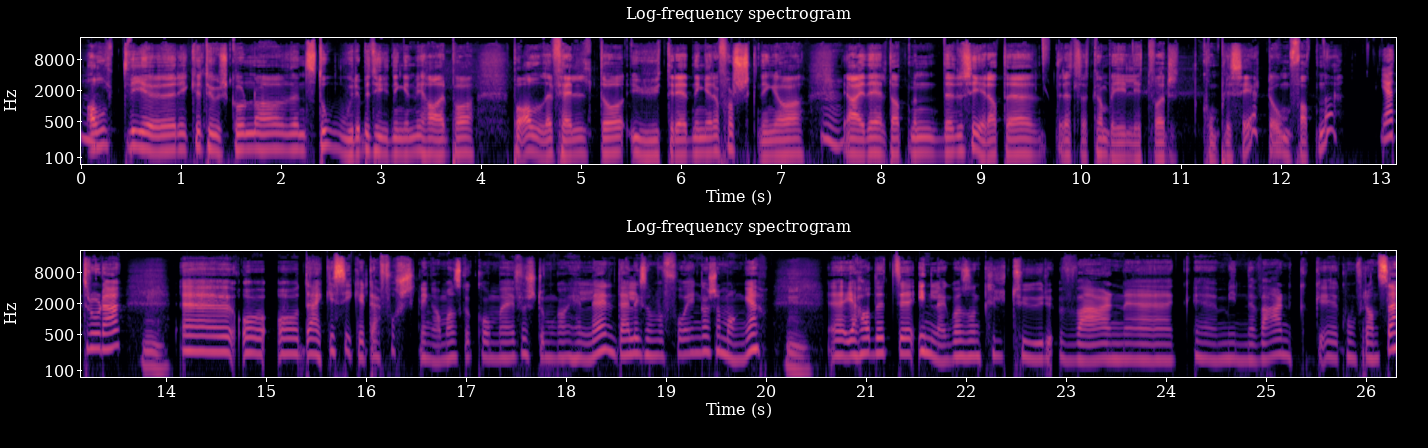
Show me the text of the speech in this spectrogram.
Mm. Alt vi gjør i kulturskolen, og den store betydningen vi har på, på alle felt, og utredninger og forskning og mm. ja, i det hele tatt. Men det du sier, at det rett og slett kan bli litt for komplisert og omfattende? Jeg tror det. Mm. Uh, og, og, det er ikke sikkert det er forskninga man skal komme med i første omgang heller. Det er liksom å få engasjementet. Mm. Uh, jeg hadde et uh, innlegg på en sånn kulturvern, minnevernkonferanse.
